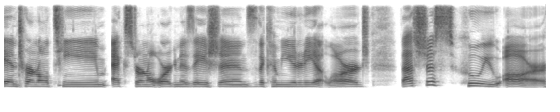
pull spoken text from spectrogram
internal team, external organizations, the community at large. That's just who you are.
